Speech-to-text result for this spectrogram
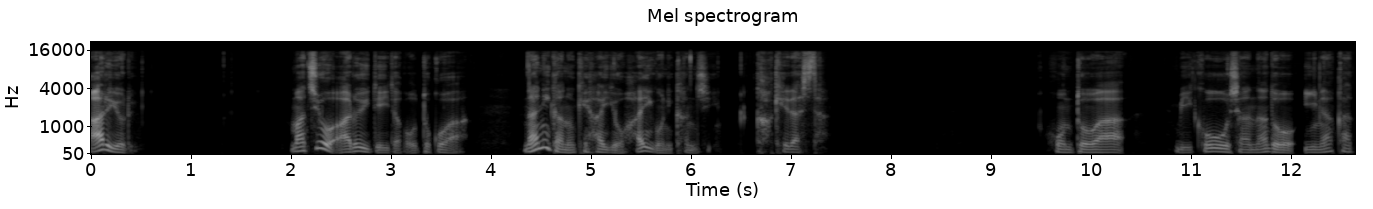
ある夜、街を歩いていた男は何かの気配を背後に感じ駆け出した。本当は尾行者などいなかっ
